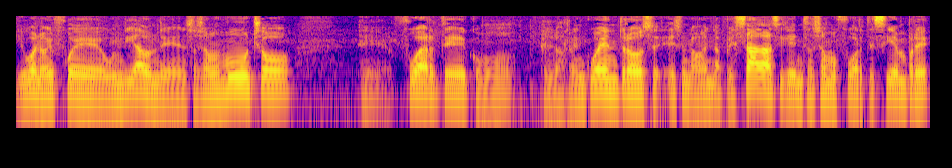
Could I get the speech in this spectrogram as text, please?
Y bueno, hoy fue un día donde ensayamos mucho, eh, fuerte, como en los reencuentros. Es una banda pesada, así que ensayamos fuerte siempre.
